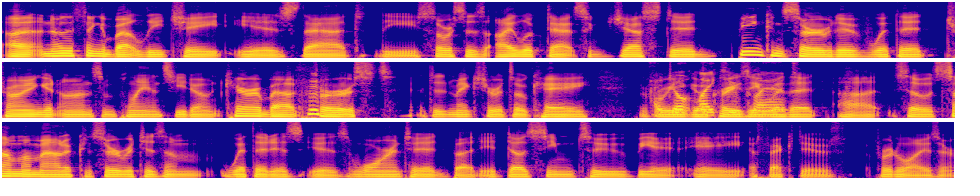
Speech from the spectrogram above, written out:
Uh, another thing about leachate is that the sources I looked at suggested being conservative with it, trying it on some plants you don't care about first to make sure it's okay before you go like crazy with it. Uh, so some amount of conservatism with it is is warranted, but it does seem to be a, a effective fertilizer.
